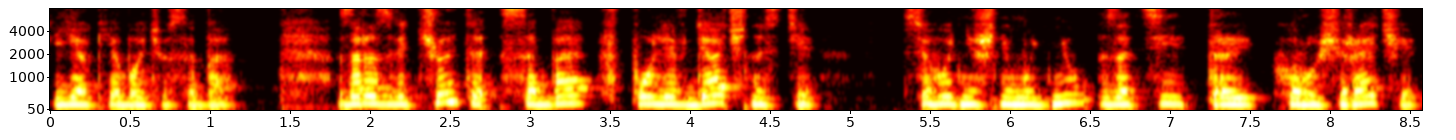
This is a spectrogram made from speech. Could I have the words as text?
як я бачу себе? Зараз відчуйте себе в полі вдячності сьогоднішньому дню за ці три хороші речі,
